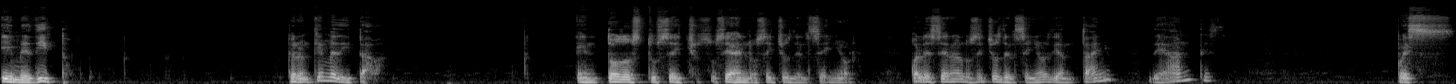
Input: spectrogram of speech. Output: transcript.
Y medito. ¿Pero en qué meditaba? En todos tus hechos, o sea, en los hechos del Señor. ¿Cuáles eran los hechos del Señor de antaño? de antes, pues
